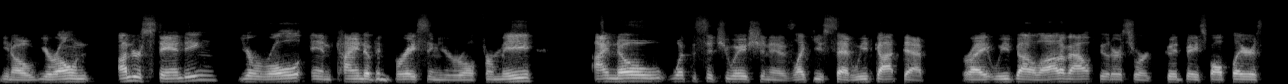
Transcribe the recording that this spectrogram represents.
you know your own understanding your role and kind of embracing your role. For me i know what the situation is. Like you said we've got depth right? We've got a lot of outfielders who are good baseball players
